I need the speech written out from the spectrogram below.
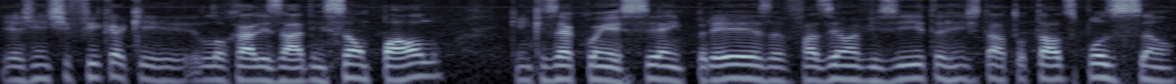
e a gente fica aqui localizado em São Paulo. Quem quiser conhecer a empresa, fazer uma visita, a gente está à total disposição.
